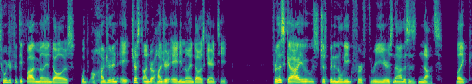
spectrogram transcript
$255 million, with 108, just under $180 million guaranteed. For this guy who's just been in the league for three years now, this is nuts. Like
